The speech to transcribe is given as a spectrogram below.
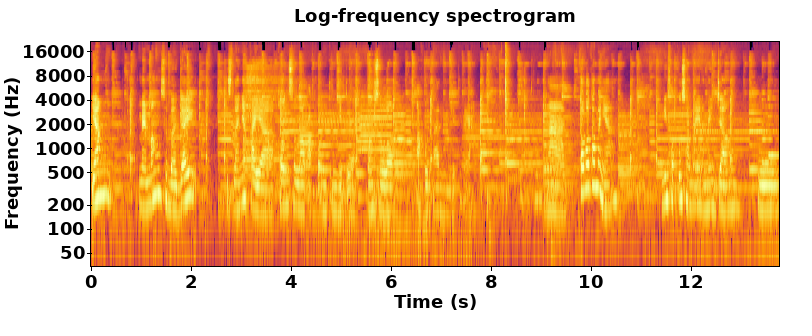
yang memang sebagai istilahnya kayak konselor accounting gitu ya, konselor akuntan gitu ya. Nah, tokoh utamanya ini fokus sama yang namanya Jang Ho.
